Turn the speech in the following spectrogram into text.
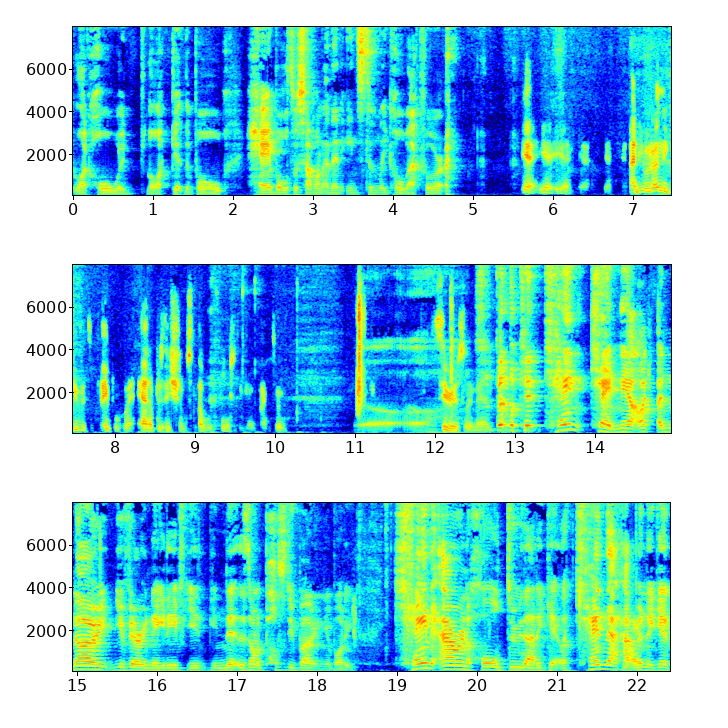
like Hall would like get the ball, handball to someone, and then instantly call back for it. Yeah, yeah, yeah, yeah, yeah. And he would only give it to people who were out of position, so they were forced to go back to him. Uh, Seriously, man. But look, can, can now? I, I know you're very negative. You, you there's not a positive bone in your body. Can Aaron Hall do that again? Like, can that happen again?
